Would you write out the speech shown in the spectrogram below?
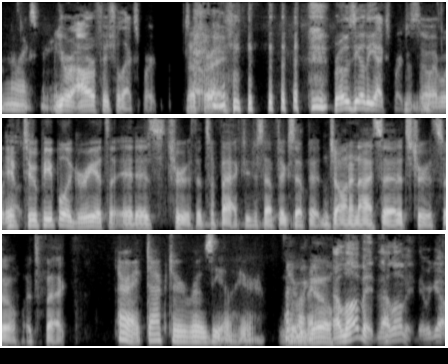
I'm no expert. here. You're our official expert, That's right. Rosio the expert. Just so everyone if knows. two people agree, it's a, it is truth. It's a fact. You just have to accept it. And John and I said it's truth, so it's a fact. All right, Doctor Rosio here. There we love it. go. I love it. I love it. There we go.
